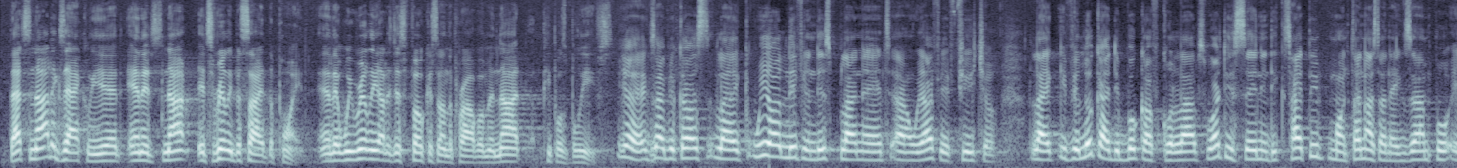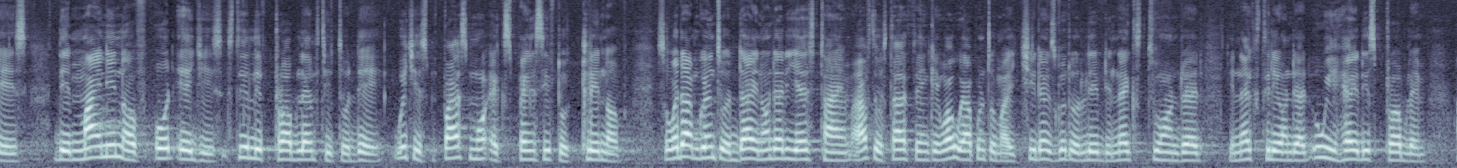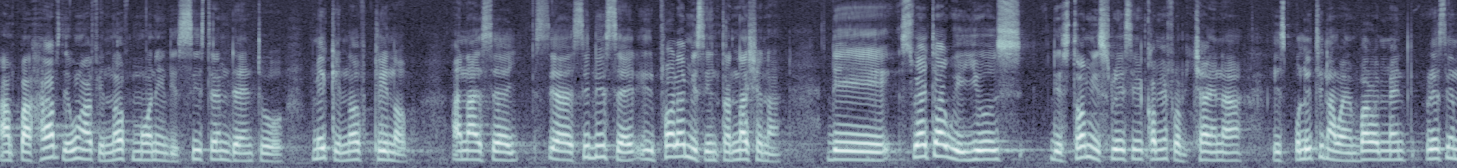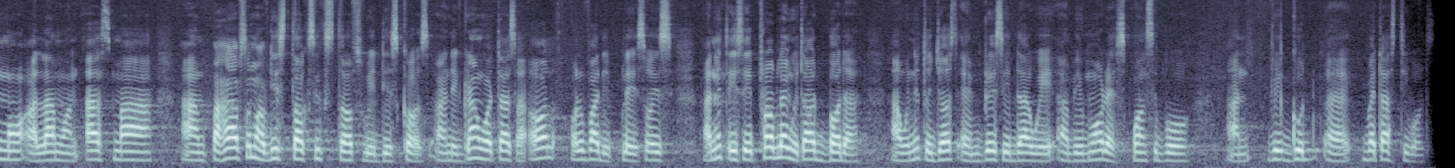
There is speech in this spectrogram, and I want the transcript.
that's not exactly it, and it's not. It's really beside the point, and that we really ought to just focus on the problem and not people's beliefs. Yeah, exactly. Because like we all live in this planet and we have a future. Like if you look at the book of Collapse, what he's saying in the citing Montana as an example is the mining of old ages still leave problems till today, which is perhaps more expensive to clean up. So whether I'm going to die in 100 years' time, I have to start thinking what will happen to my children is going to live the next 200, the next 300, who will inherit this problem? And perhaps they won't have enough money in the system then to make enough cleanup. And as uh, uh, Sydney said, the problem is international. The sweater we use, the storm is racing coming from China, is polluting our environment, raising more alarm on asthma, and perhaps some of these toxic stuffs we discuss. And the groundwaters are all, all over the place. So it's, it is a problem without border, and we need to just embrace it that way and be more responsible and be good, uh, better stewards.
